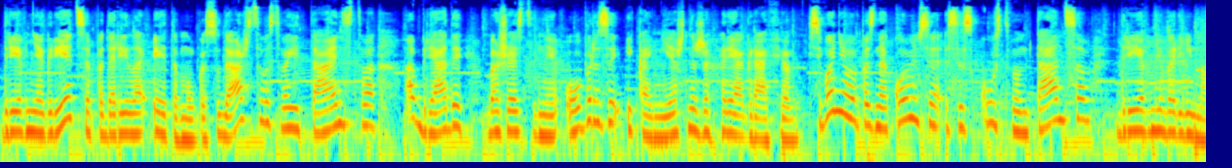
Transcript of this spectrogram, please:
Древняя Греция подарила этому государству свои таинства, обряды, божественные образы и, конечно же, хореографию. Сегодня мы познакомимся с искусством танцев Древнего Рима.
